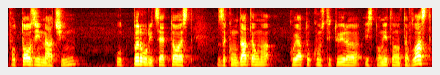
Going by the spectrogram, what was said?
по този начин, от първо лице, т.е. законодателна, която конституира изпълнителната власт,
